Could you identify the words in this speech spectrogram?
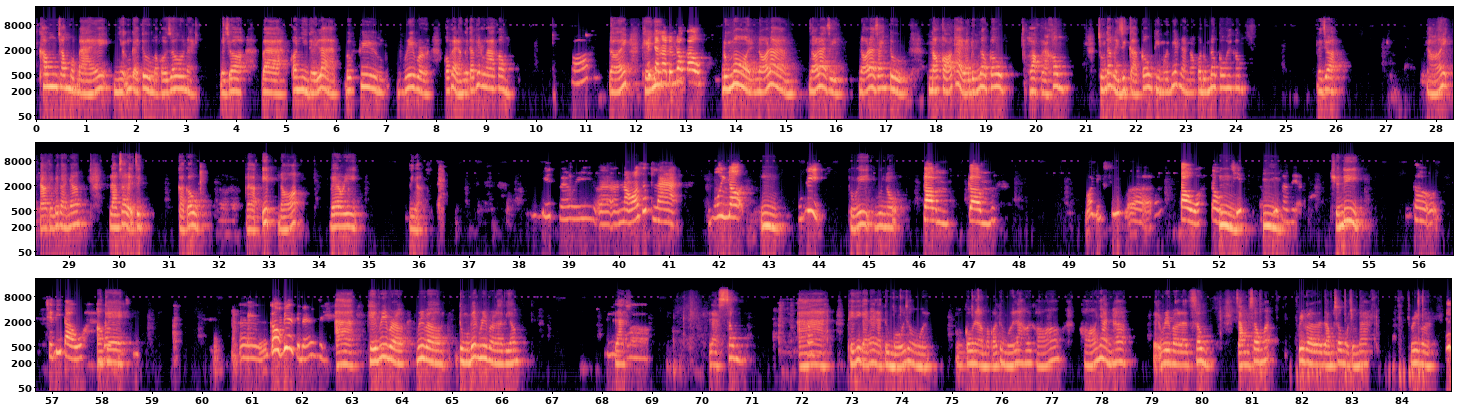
Không trong một bài ấy, những cái từ mà có dơ này, được chưa? Và con nhìn thấy là perfume, river có phải là người ta viết hoa không? có Đấy, thế chắc nhưng là đứng đầu câu đúng rồi, nó là nó là gì? Nó là danh từ. Nó có thể là đứng đầu câu hoặc là không. Chúng ta phải dịch cả câu thì mới biết là nó có đúng đầu câu hay không. Được chưa? Đấy, nào thì bây giờ nhá. Làm sao để dịch cả câu? Là it, nó, very gì nhỉ? It's very là nó rất là vui nhộn Ừ, thú vị thú vị, vui nhộn. cầm cầm body ship ờ, tàu à? tàu Ừ. ship Ừ, ship là gì ạ chuyến đi. tàu chuyến đi tàu Ok. ừ, không biết cái đấy là gì À, thế river, river, Tùng có biết river là gì không? Là- Wow. Là sông. À, thế thì cái này là từ mới rồi. Ừ, Câu nào mà có từ mới là hơi khó, khó nhằn ha. Vậy river là sông, dòng sông á. River là dòng sông của chúng ta. River.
